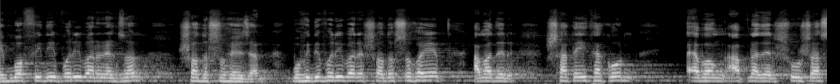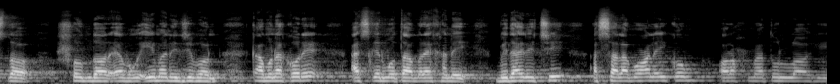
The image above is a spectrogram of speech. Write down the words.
এই মফিদি পরিবারের একজন সদস্য হয়ে যান। মফিদি পরিবারের সদস্য হয়ে আমাদের সাথেই থাকুন এবং আপনাদের সুস্বাস্থ্য, সুন্দর এবং ইমানি জীবন কামনা করে আজকের মতো আমরা এখানেই বিদায় নিচ্ছি। আসসালামু আলাইকুম আ রহমতুল্লাহি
